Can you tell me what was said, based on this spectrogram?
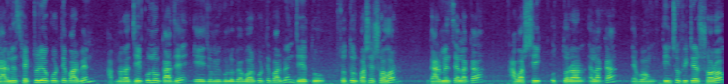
গার্মেন্টস ফ্যাক্টরিও করতে পারবেন। আপনারা যে কোনো কাজে এই জমিগুলো ব্যবহার করতে পারবেন, যেহেতু চতুর্পাশে শহর গার্মেন্টস এলাকা, আবাসিক উত্তরার এলাকা এবং তিনশো ফিটের সড়ক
